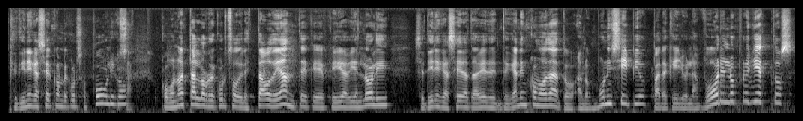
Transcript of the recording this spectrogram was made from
que tiene que hacer con recursos públicos. Como no están los recursos del Estado de antes, que pedía bien Loli, se tiene que hacer a través de entregar en comodato a los municipios para que ellos elaboren los proyectos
